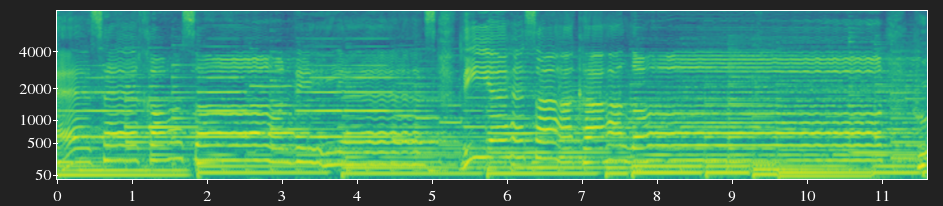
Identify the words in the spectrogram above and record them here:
hesech chasan v'yes v'yes hakala hu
